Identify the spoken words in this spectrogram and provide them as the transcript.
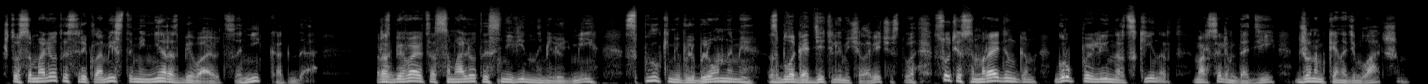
что самолеты с рекламистами не разбиваются никогда. Разбиваются самолеты с невинными людьми, с пылкими влюбленными, с благодетелями человечества, с Отисом Рейдингом, группой Линард Скиннерт, Марселем Дади, Джоном Кеннеди-младшим.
